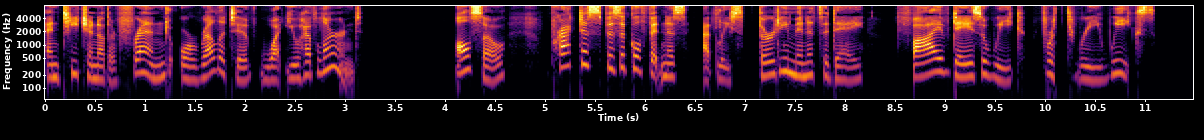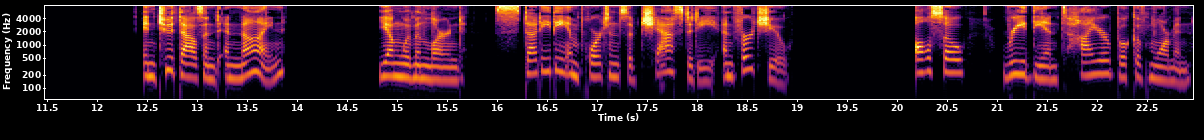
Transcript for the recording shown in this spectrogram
and teach another friend or relative what you have learned. Also, practice physical fitness at least 30 minutes a day, five days a week for three weeks. In 2009, young women learned study the importance of chastity and virtue. Also, read the entire Book of Mormon.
